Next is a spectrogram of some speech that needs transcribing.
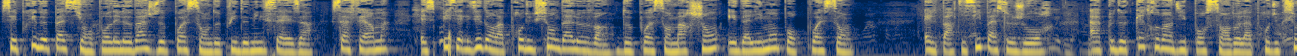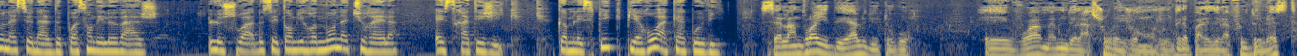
s'est pris de passion pour l'élevage de poissons depuis 2016. Sa ferme est spécialisée dans la production d'alevins, de poissons marchands et d'aliments pour poissons. Elle participe à ce jour à plus de 90% de la production nationale de poissons d'élevage. Le choix de cet environnement naturel est stratégique, comme l'explique Piero Akapovi. C'est l'endroit idéal du Togo et voire même de la sous-région. Je voudrais parler de l'Afrique de l'Ouest.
